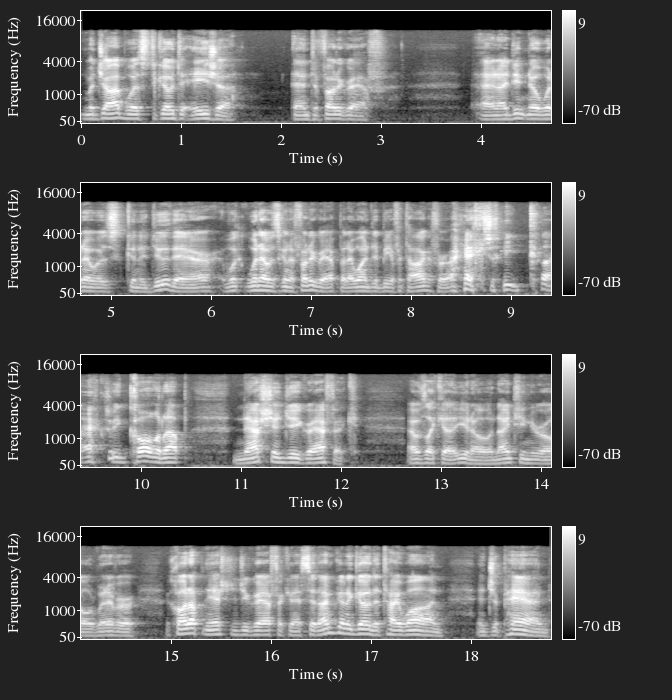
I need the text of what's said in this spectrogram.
My job was to go to Asia and to photograph. And I didn't know what I was going to do there, what, what I was going to photograph, but I wanted to be a photographer. I actually actually called up National Geographic. I was like a you know a 19 year old whatever. I called up National Geographic and I said I'm going to go to Taiwan and Japan.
